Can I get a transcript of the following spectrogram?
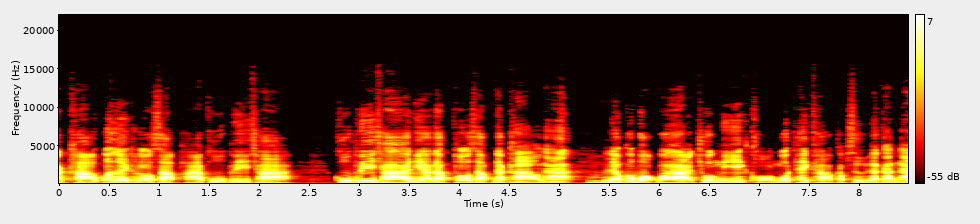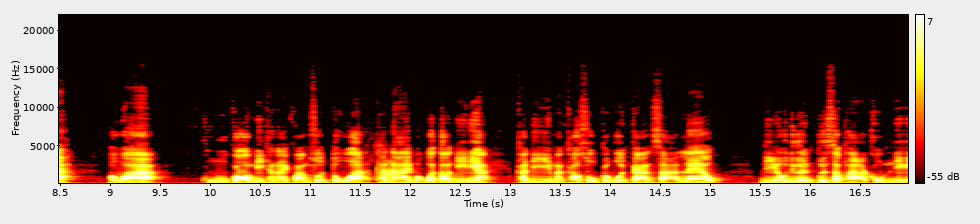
นักข่าวก็เลยโทรศัพท์หาครูปรีชา ครูปรีชาเนี่ยรับโทรศัพท์นักข่าวนะฮะอืม แล้วก็บอกว่าช่วงนี้ของดให้ข่าวกับสื่อแล้วกันนะ เพราะว่าครูก็มีทนายความส่วนตัว ทนายบอกว่าตอนนี้เนี่ยคดีมันเข้าสู่กระบวนการศาลแล้ว เดี๋ยวเดือนพฤษภาคมนี้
